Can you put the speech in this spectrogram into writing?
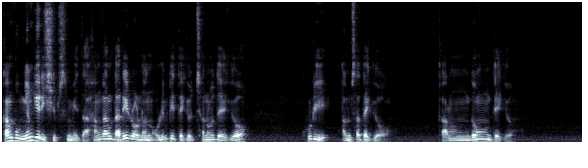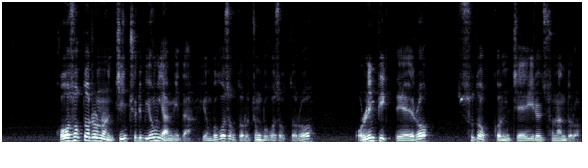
강북 연결이 쉽습니다. 한강 다리로는 올림픽대교, 천호대교, 구리 암사대교, 강동대교, 고속도로는 진출입이 용이합니다. 경부고속도로, 중부고속도로, 올림픽대로, 수도권 제1순환도로.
